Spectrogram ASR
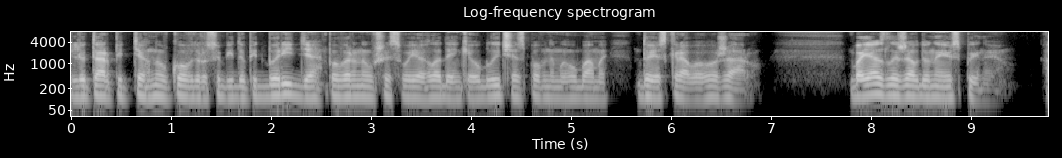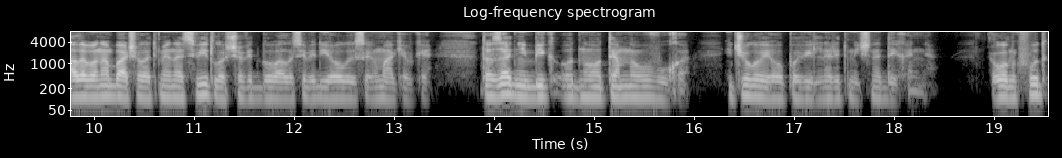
Лютар підтягнув ковдру собі до підборіддя, повернувши своє гладеньке обличчя з повними губами до яскравого жару. Бояз лежав до неї спиною, але вона бачила тьмяне світло, що відбивалося від його лисої маківки, та задній бік одного темного вуха, і чуло його повільне ритмічне дихання. Лонгфуд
